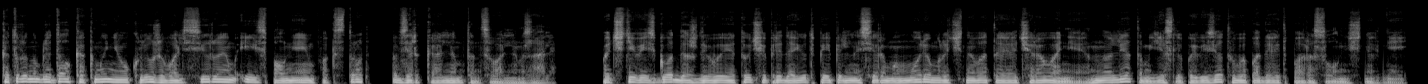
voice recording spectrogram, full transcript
который наблюдал, как мы неуклюже вальсируем и исполняем фокстрот в зеркальном танцевальном зале. Почти весь год дождевые тучи придают пепельно-серому морю мрачноватое очарование, но летом, если повезет, выпадает пара солнечных дней.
